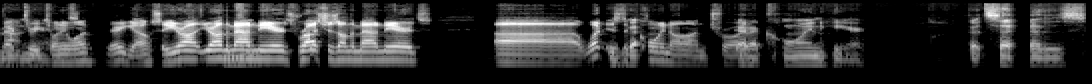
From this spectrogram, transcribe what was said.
33 21. There you go. So you're on you're on the. Mountaineers. Rush is on the Mountaineers. Uh what is We've the got- coin on, Troy? Got a coin here that says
